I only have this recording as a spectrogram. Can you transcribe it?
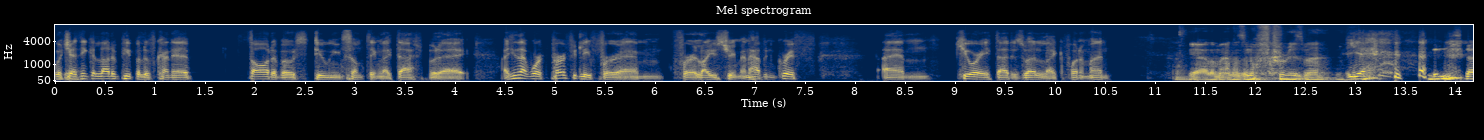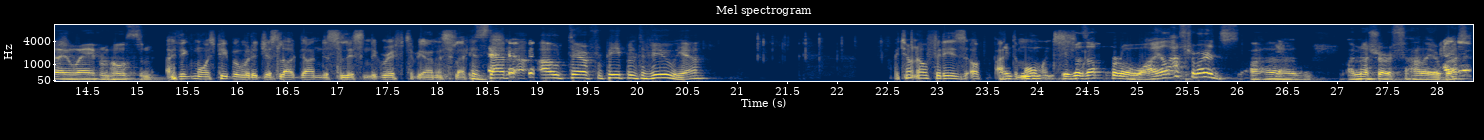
Which I think a lot of people have kind of thought about doing something like that, but uh, I think that worked perfectly for um, for a live stream and having Griff um, curate that as well. Like, what a man! Yeah, the man has enough charisma. Yeah, He didn't shy away from hosting. I think most people would have just logged on just to listen to Griff. To be honest, like Is that out there for people to view? Yeah. I don't know if it is up at the moment. It was up for a while afterwards. Uh, I'm not sure if Ali or I Brasko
